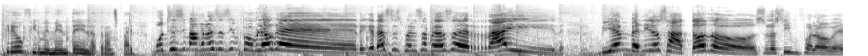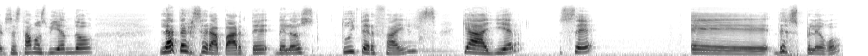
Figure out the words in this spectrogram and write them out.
Creo firmemente en la transparencia. Muchísimas gracias, Infoblogger. Gracias por ese pedazo de raid. Bienvenidos a todos los Infolovers. Estamos viendo la tercera parte de los Twitter Files que ayer se eh, desplegó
